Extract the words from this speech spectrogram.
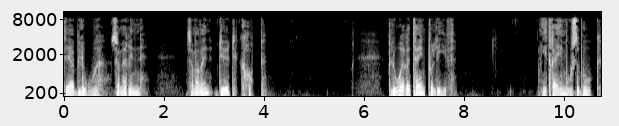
det er blod som er inn, som av en død kropp. Blod er et tegn på liv. I tredje Mosebok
